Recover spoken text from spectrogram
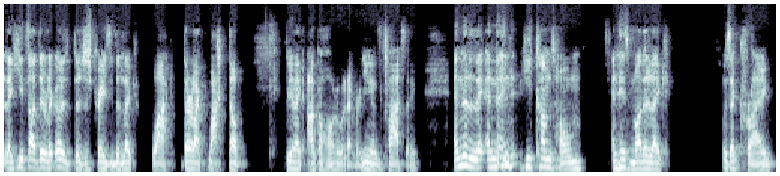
like he thought they were like, oh, they're just crazy. They're like whack, they're like whacked up, be like alcohol or whatever, you know, the classic. And then and then he comes home and his mother like was like crying,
